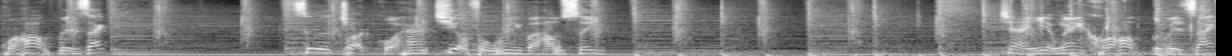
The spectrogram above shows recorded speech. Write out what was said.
Khóa học về rách Sự lựa chọn của hàng triệu phụ huynh và học sinh Trải nghiệm ngay khóa học của Việt Rách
